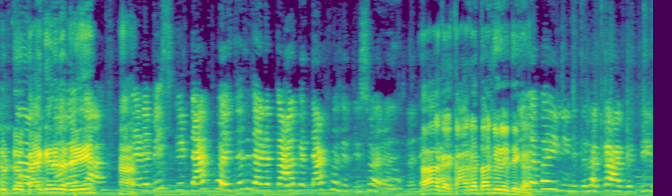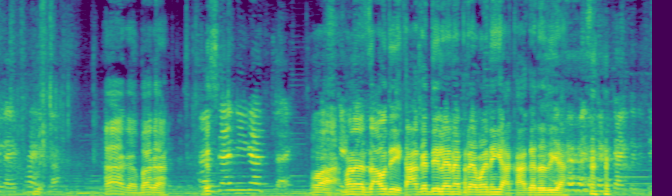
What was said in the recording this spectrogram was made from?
गुड्डू काय करीत होते? हा. त्याला बिस्किट दाखवायचं तर त्याला कागद दाखवत होती स्वराजला. हा काय कागद देते का? तुझ्या बहिणीने तुला कागद दिलाय खायला. हा का बघा. आणि त्यांनी घातलाय. वा मला जाऊ दे कागद दिलाय ना प्रेमाने घ्या कागदच घ्या. काय करते?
